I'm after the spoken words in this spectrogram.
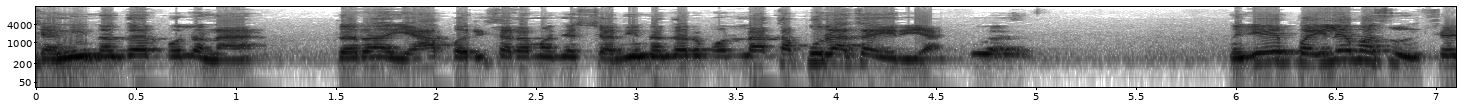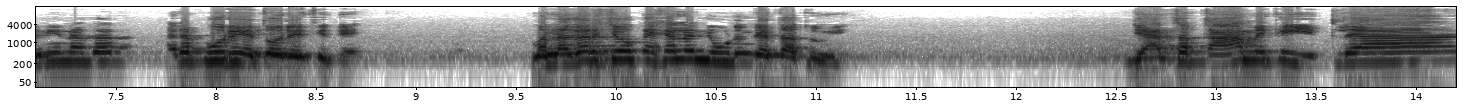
शनीनगर बोल ना तर या परिसरामध्ये शनीनगर बोलला का पुराचा एरिया म्हणजे पहिल्यापासून शनीनगर अरे पूर येतो रे तिथे. मग नगरसेवक कशाला निवडून देता तुम्ही? ज्याचं काम आहे की इथल्या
